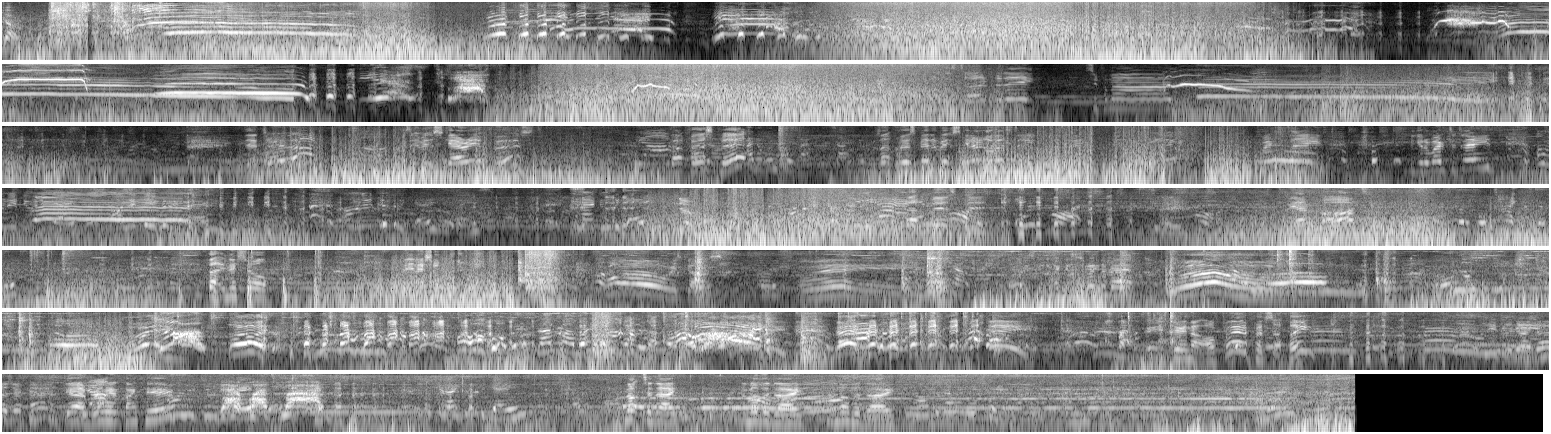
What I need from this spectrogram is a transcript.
Go. This time, ready? Superman! Yay! Did you enjoy that? Was it a bit scary at first? Yeah. That first oh, I bit? don't want to pull back. Was that first bit a bit scary? Oh, that's Dean. That's Dean. Wave to Dean. You gonna wave to Dean? I want to do it again. I want to do it again. I want to do it again, please. Can I do it again? No. I want to do it again. That first bit. In part. Part. The end part. Gotta hold tight because of this. That initial. The initial. Whoa! He's goes. Oh, Away. count. Oh, he's gonna make a swing a bit. Whoa! Away. Whoa! Oh, that's how my hands gonna stop. Hey! He's doing that on purpose, I think. I want to do it again. guys, okay? Yeah, brilliant, thank you. want to do it That was fun. Can I do it again? Not today. Another day, another day.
